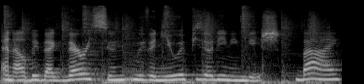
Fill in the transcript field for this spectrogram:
and I'll be back very soon with a new episode in English. Bye!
